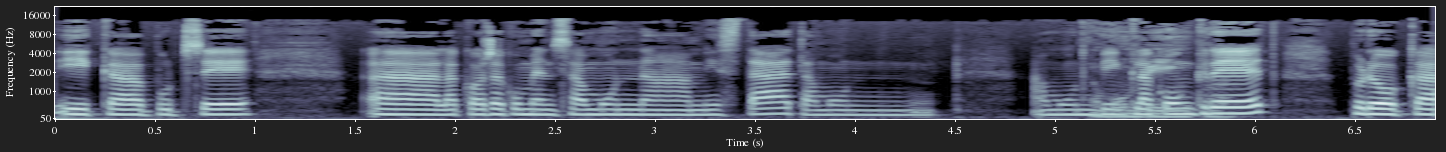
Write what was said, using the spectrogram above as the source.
I que potser eh, la cosa comença amb una amistat, amb un, amb un, amb vincle, un vincle concret, però que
